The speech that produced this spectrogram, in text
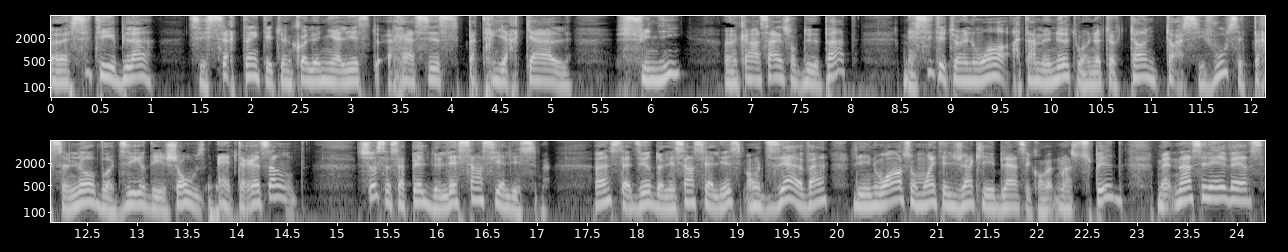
Euh, si t'es blanc, c'est certain que t'es un colonialiste, raciste, patriarcal, fini, un cancer sur deux pattes. Mais si t'es un noir à ta minute ou un autochtone, tassez-vous, cette personne-là va dire des choses intéressantes. Ça, ça s'appelle de l'essentialisme. Hein? C'est-à-dire de l'essentialisme. On disait avant, les Noirs sont moins intelligents que les Blancs. C'est complètement stupide. Maintenant, c'est l'inverse.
